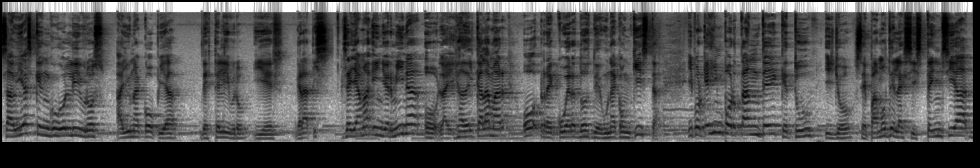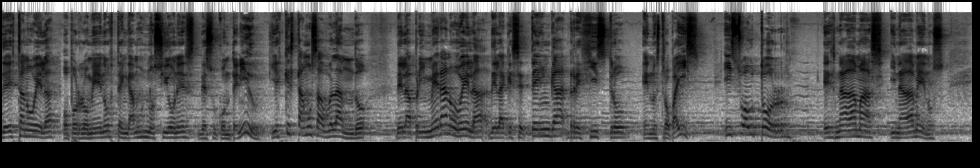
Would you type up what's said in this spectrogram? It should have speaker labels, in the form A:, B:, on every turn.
A: ¿Sabías que en Google Libros hay una copia de este libro y es gratis? Se llama Ingermina o La hija del calamar o Recuerdos de una conquista. ¿Y por qué es importante que tú y yo sepamos de la existencia de esta novela o por lo menos tengamos nociones de su contenido? Y es que estamos hablando de la primera novela de la que se tenga registro en nuestro país. Y su autor es nada más y nada menos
